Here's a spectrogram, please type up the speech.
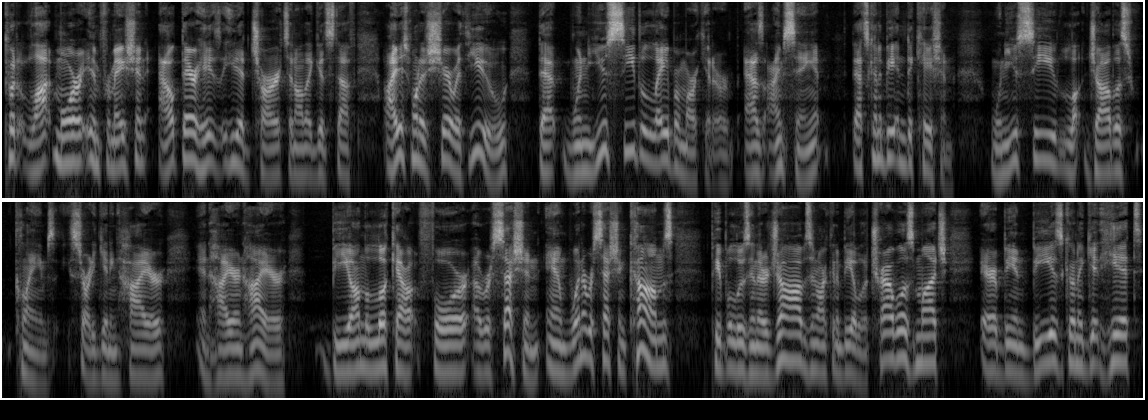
put a lot more information out there. His, he had charts and all that good stuff. I just wanted to share with you that when you see the labor market, or as I'm seeing it, that's going to be an indication. When you see jobless claims started getting higher and higher and higher, be on the lookout for a recession. And when a recession comes, people losing their jobs, they're not going to be able to travel as much. Airbnb is going to get hit.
